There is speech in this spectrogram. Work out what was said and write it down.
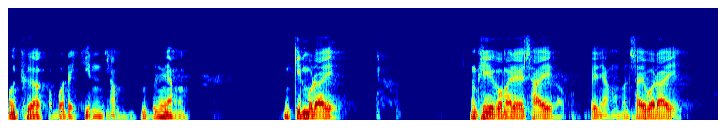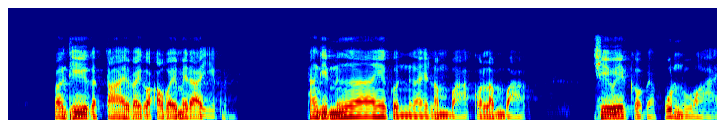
บางเทือกับบ่ได้กินซ้ำมันเป็นอย่างมันกินบ่ได้บางทีก็ไม่ได้ใช้หรอกเป็นอย่างมันใส่บ่ได้บางทีก็ตายไปก็เอาไปไม่ได้อีกทั้งที่เหนื่อยก็เหนื่อยลำบากก็ลำบาก ชีวิตก็แบบวุ่นวาย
